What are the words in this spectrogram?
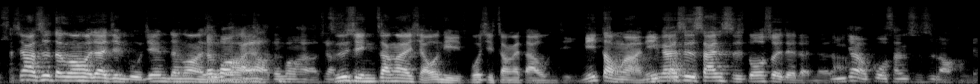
下次灯光会再进步，今天灯光还是灯光还好，灯光还好。执行障碍小问题，勃起障碍大问题，你懂啊？你应该是三十多岁的人了啦。你应该有过三十是老行家。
